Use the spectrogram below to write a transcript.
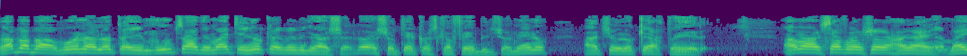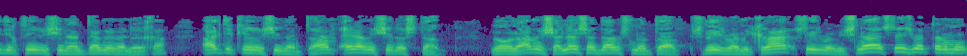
רבא בערבונה לא טעים אומצה דמאי תינוקה במדרשה, לא שותה כוס קפה בלשוננו עד שהוא לוקח את הילד. אמר ספר ראשון חנניה, מהי דכתיב ושיננתם לבניך? אל תקראו ושיננתם, אלא ושילשתם. לעולם ישלש אדם שנותיו, שליש במקרא, שליש במשנה, שליש בתלמוד.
